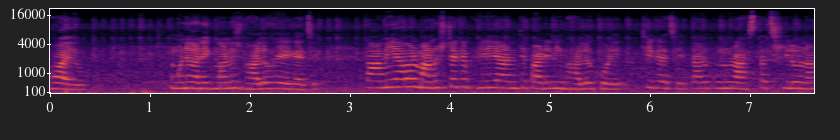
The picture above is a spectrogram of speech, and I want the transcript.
হয়। মনে অনেক মানুষ ভালো হয়ে গেছে। তো আমি আমার মানুষটাকে ফিরিয়ে আনতে পারিনি ভালো করে, ঠিক আছে? তার কোনো রাস্তা ছিল না।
